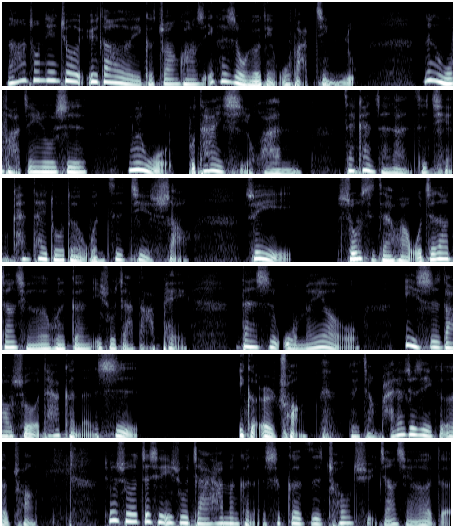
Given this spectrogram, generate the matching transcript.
然后中间就遇到了一个状况，是一开始我有点无法进入。那个无法进入，是因为我不太喜欢在看展览之前看太多的文字介绍，所以说实在话，我知道江贤赫会跟艺术家搭配，但是我没有意识到说他可能是一个二创。对，讲白了就是一个二创，就是说这些艺术家他们可能是各自抽取江贤二的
